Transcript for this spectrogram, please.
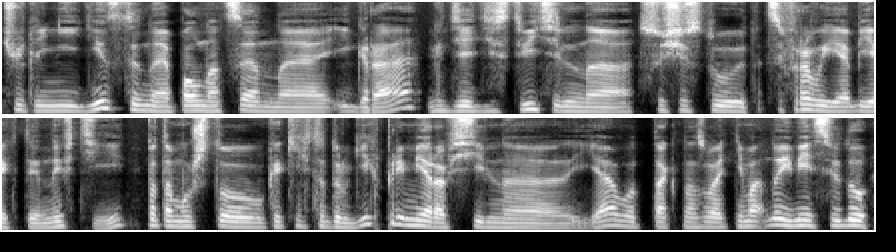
чуть ли не единственная полноценная игра, где действительно существуют цифровые объекты NFT, потому что каких-то других примеров сильно я вот так назвать не могу. Ну, имеется в виду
